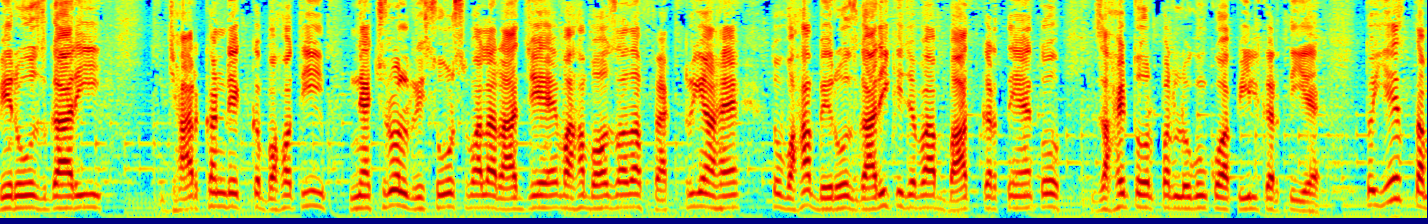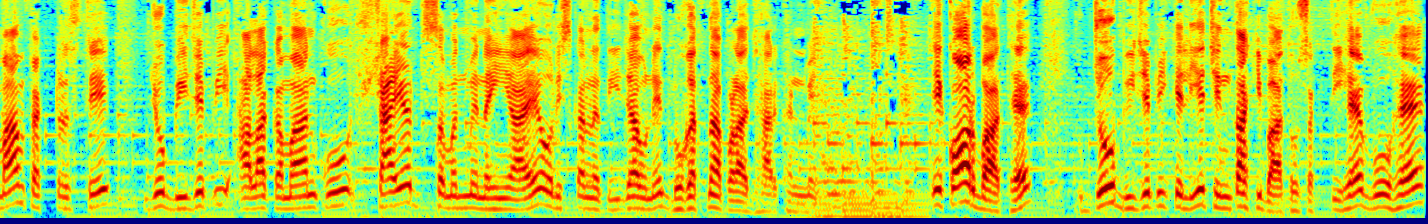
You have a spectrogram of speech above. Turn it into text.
बेरोजगारी झारखंड एक बहुत ही नेचुरल रिसोर्स वाला राज्य है वहाँ बहुत ज़्यादा फैक्ट्रियाँ हैं तो वहाँ बेरोजगारी की जब आप बात करते हैं तो ज़ाहिर तौर पर लोगों को अपील करती है। तो ये तमाम फैक्टर्स थे जो बीजेपी आला कमान को शायद समझ में नहीं आए और इसका नतीजा उन्हें भुगतना पड़ा झारखंड में। एक और बात है, जो बीजेपी के लिए चिंता की बात हो सकती है, वो है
